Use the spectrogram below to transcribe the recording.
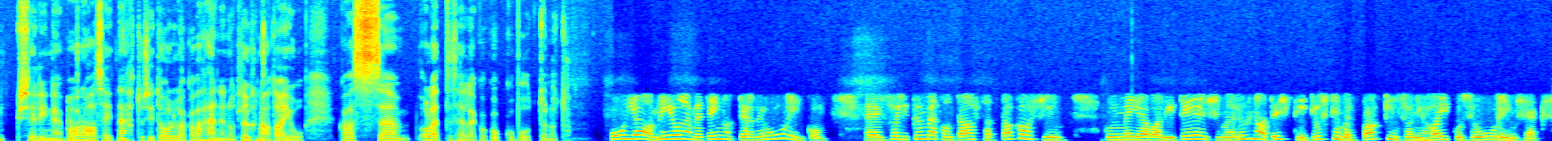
üks selline varaseid nähtusid olla ka vähenenud lõhnataju. kas olete sellega kokku puutunud? oo oh jaa, meie oleme teinud terve uuringu, see oli kümmekond aastat tagasi kui meie valideerisime lõhnatestid just nimelt Parkinsoni haiguse uurimiseks,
